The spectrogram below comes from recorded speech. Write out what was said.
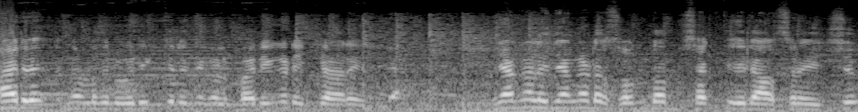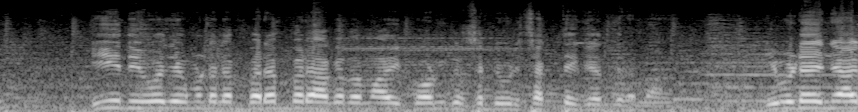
ആര് എന്നുള്ളതിൽ ഒരിക്കലും ഞങ്ങൾ പരിഗണിക്കാറില്ല. ഞങ്ങൾ ഞങ്ങളുടെ സ്വന്തം ശക്തിയിൽ ആശ്രയിച്ചു. ഈ നിയോജകമണ്ഡലം പരമ്പരാഗതമായി കോൺഗ്രസിന്റെ ഒരു ശക്തി കേന്ദ്രമാണ്. ഇവിടെ ഞാൻ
